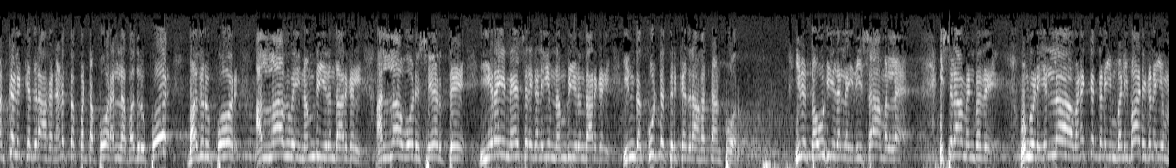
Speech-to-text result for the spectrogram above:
மக்களுக்கு எதிராக நடத்தப்பட்ட போர் அல்ல. பதிரு போர் பதிரு போர் போர். அல்லாஹுவை நம்பி இருந்தார்கள். அல்லாஹ்வோடு சேர்த்து இறை நேசர்களையும் நம்பி இருந்தார்கள். இந்த கூட்டத்திற்கு எதிராகத்தான் போர். இது தௌஹீத் அல்ல இது இஸ்லாம் அல்ல. இஸ்லாம் என்பது உங்களுடைய எல்லா வணக்கங்களையும் வழிபாடுகளையும்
